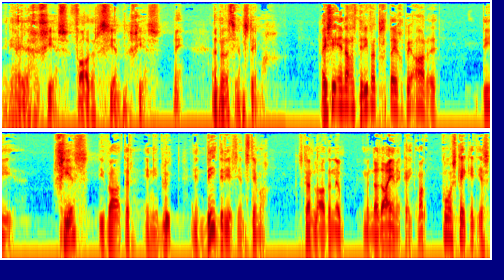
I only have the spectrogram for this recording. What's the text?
en die heilige gees, vader, sien, gees, nee, en hulle is eenstemmig. Hy sê, en daar is drie wat getuig op die aarde, die gees, die water en die bloed, en die drie is eenstemmig. Ons kan later nou na daai ene kyk, maar kom ons kyk net eers,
